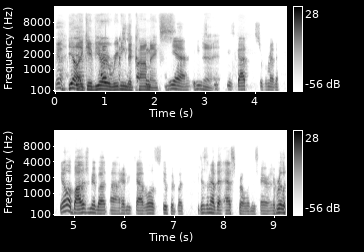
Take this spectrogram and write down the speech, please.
Yeah. Yeah, Yeah. like if you're reading the comics. Yeah, he's Yeah. he's got Superman. You know what bothers me about uh, Henry Cavill? It's stupid, but he doesn't have that S curl in his hair. It really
